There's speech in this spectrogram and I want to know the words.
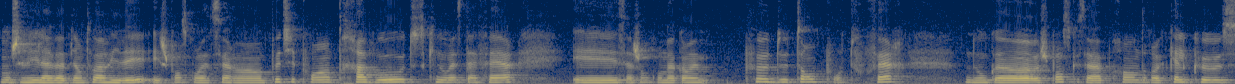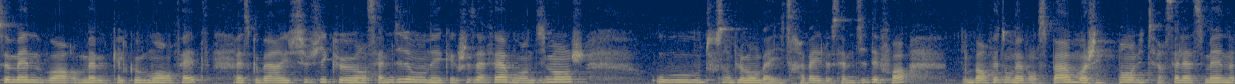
Mon chéri là va bientôt arriver et je pense qu'on va se faire un petit point travaux, tout ce qui nous reste à faire. Et sachant qu'on a quand même peu de temps pour tout faire, donc euh, je pense que ça va prendre quelques semaines, voire même quelques mois en fait. Parce que ben, il suffit qu'un samedi on ait quelque chose à faire ou un dimanche ou tout simplement bah, il travaille le samedi des fois. Bah, en fait on n'avance pas. Moi j'ai pas envie de faire ça la semaine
